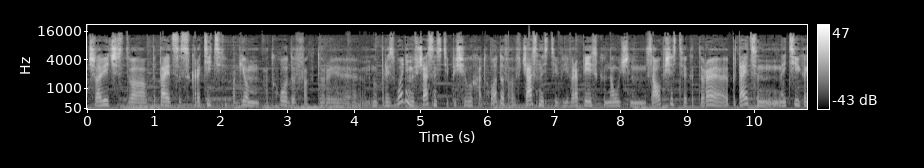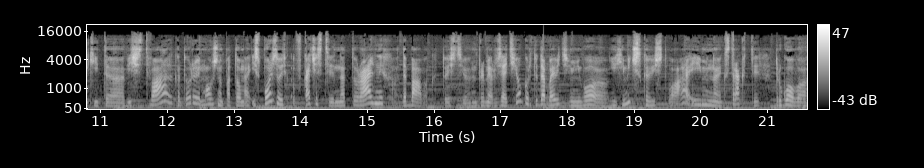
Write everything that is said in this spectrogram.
Человечество пытается сократить объем отходов, которые мы производим, и в частности пищевых отходов, в частности в европейском научном сообществе, которое пытается найти какие-то вещества, которые можно потом использовать в качестве натуральных натуральных добавок. То есть, например, взять йогурт и добавить в него не химическое вещество, а именно экстракты другого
